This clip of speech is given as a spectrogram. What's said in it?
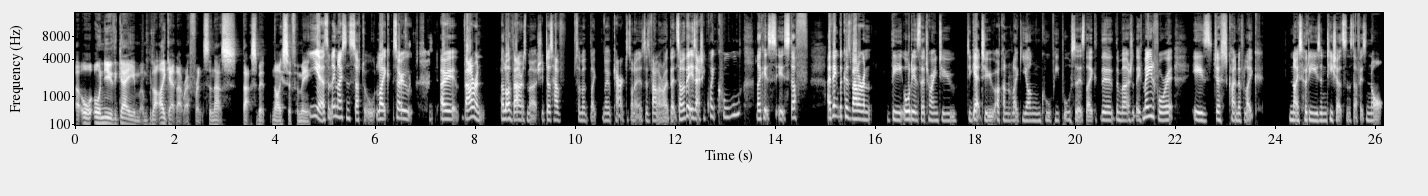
uh, or or knew the game and be like, I get that reference, and that's that's a bit nicer for me. Yeah, something nice and subtle. Like so, I Valorant. A lot of Valorant's merch. It does have some of like the characters on it. It says Valorant, right? but some of it is actually quite cool. Like it's it's stuff. I think because Valorant, the audience they're trying to to get to are kind of like young, cool people. So it's like the the merch that they've made for it is just kind of like nice hoodies and t-shirts and stuff. It's not.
